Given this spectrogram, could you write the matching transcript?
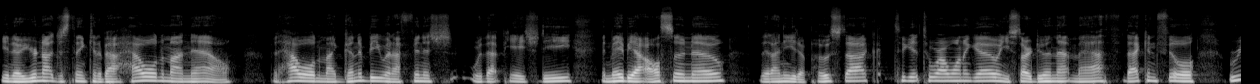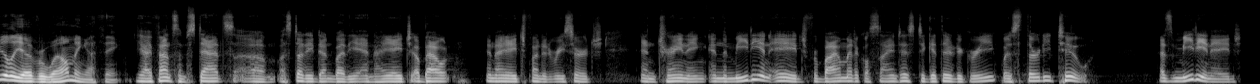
you know, you're not just thinking about how old am I now, but how old am I going to be when I finish with that PhD? And maybe I also know that I need a postdoc to get to where I want to go, and you start doing that math, that can feel really overwhelming, I think. Yeah, I found some stats, um, a study done by the NIH about NIH funded research and training, and the median age for biomedical scientists to get their degree was 32. That's median age,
